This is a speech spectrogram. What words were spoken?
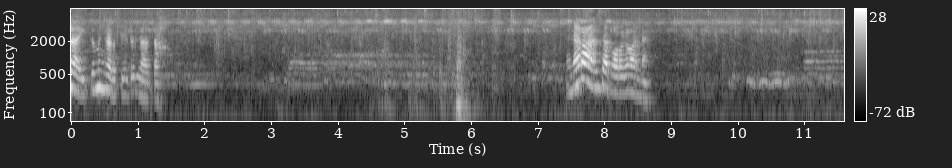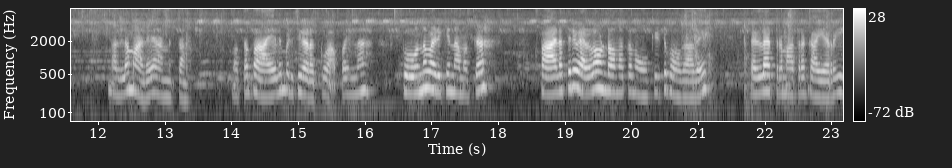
ലൈറ്റൊന്നും കിടത്തിയിട്ടില്ല കേട്ടാ എന്നാ ഡാൻസാ പുറകെ വന്നെ? നല്ല മഴയാണ് കേട്ടോ മൊത്തം പായലും പിടിച്ച് കിടക്കുക അപ്പം ഇന്ന് പോകുന്ന വഴിക്ക് നമുക്ക് പാലത്തിൽ വെള്ളം ഉണ്ടോ എന്നൊക്കെ നോക്കിയിട്ട് പോകാതെ വെള്ളം എത്രമാത്രം കയറി?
